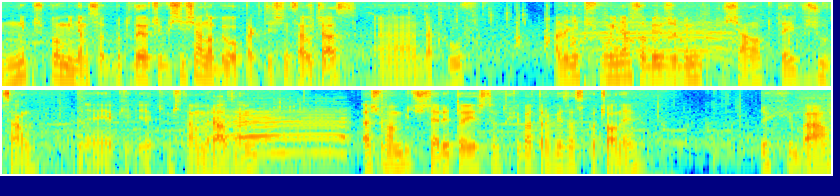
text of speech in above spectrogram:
nie przypominam sobie, bo tutaj oczywiście siano było praktycznie cały czas e, dla krów, ale nie przypominam sobie, żebym siano tutaj wrzucał e, jak, jakimś tam razem. Aż mam być szczery, to jestem chyba trochę zaskoczony, że chyba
